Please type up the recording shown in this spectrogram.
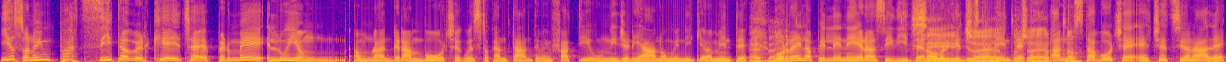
Io sono impazzita perché, cioè, per me lui ha, un- ha una gran voce, questo cantante, ma infatti è un nigeriano, quindi chiaramente Eh vorrei la pelle nera, si dice, Sì, no? Perché certo, giustamente certo. hanno sta voce eccezionale.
